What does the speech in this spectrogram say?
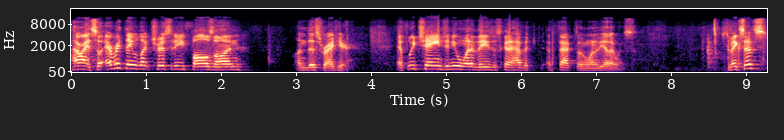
All right, so everything with electricity falls on, on this right here. If we change any one of these, it's going to have an effect on one of the other ones. Does it make sense?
